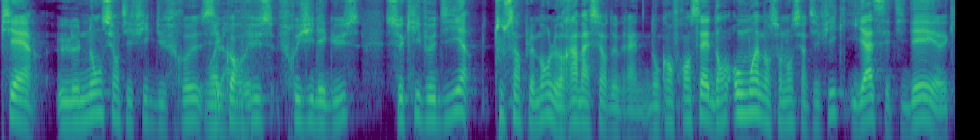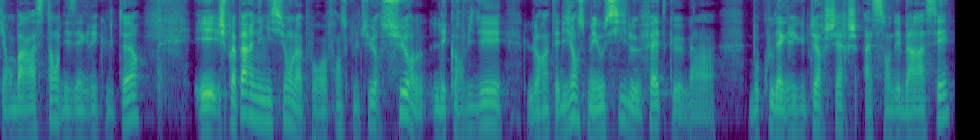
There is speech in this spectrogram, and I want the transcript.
Pierre, le nom scientifique du freux, c'est Corvus frugilegus, ce qui veut dire tout simplement le ramasseur de graines. Donc en français, dans, au moins dans son nom scientifique, il y a cette idée euh, qui embarrasse tant les agriculteurs. Et je prépare une émission là pour France Culture sur les corvidés, leur intelligence, mais aussi le fait que ben, beaucoup d'agriculteurs cherchent à s'en débarrasser.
